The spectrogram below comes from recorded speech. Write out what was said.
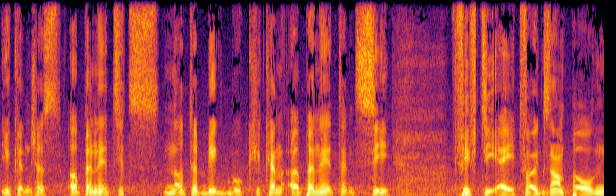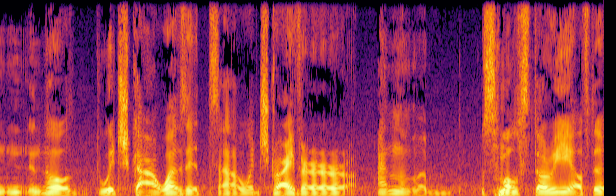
you can just open it. It's not a big book. You can open it and see 58, for example, know which car was it, uh, which driver, and a small story of the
